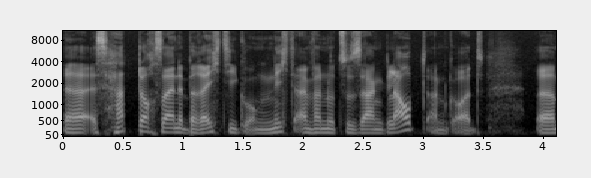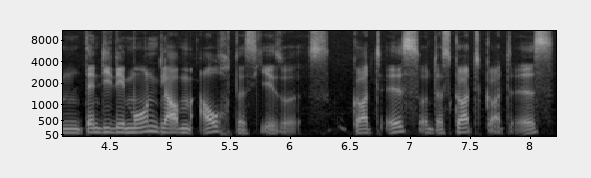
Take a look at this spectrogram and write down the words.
Ja. Äh, es hat doch seine Berechtigung, nicht einfach nur zu sagen, glaubt an Gott. Ähm, denn die Dämonen glauben auch, dass Jesus Gott ist und dass Gott Gott ist.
